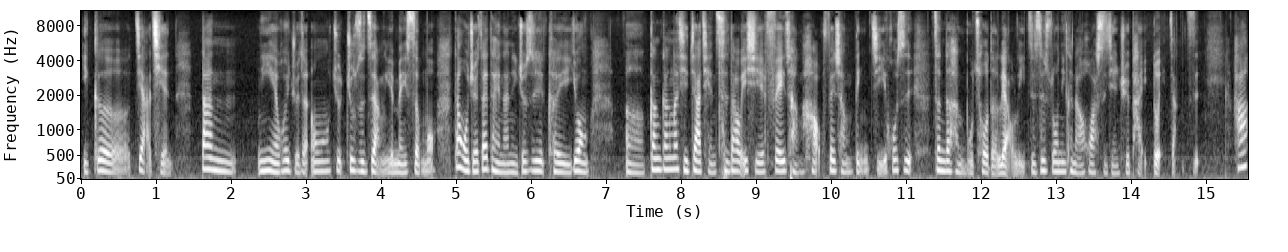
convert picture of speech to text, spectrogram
一个价钱，但你也会觉得，哦，就就是这样，也没什么。但我觉得在台南你就是可以用。呃，刚刚那些价钱吃到一些非常好、非常顶级，或是真的很不错的料理，只是说你可能要花时间去排队这样子。好，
